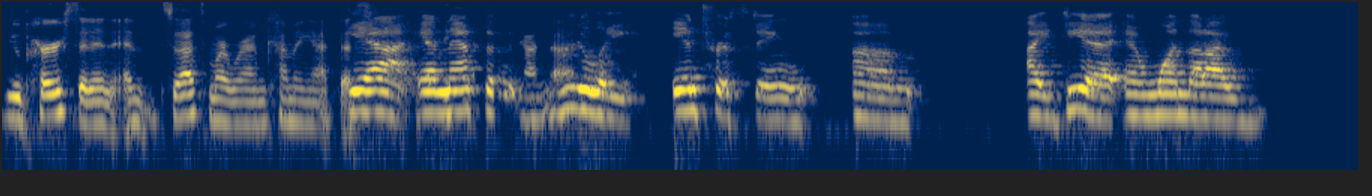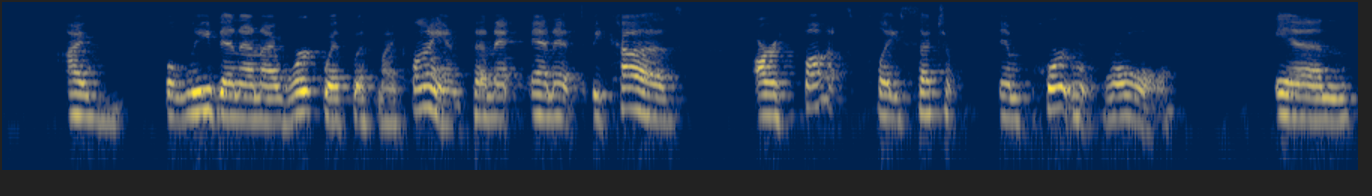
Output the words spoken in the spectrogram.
new person and, and so that's more where i'm coming at this yeah and that's a that. really interesting um, idea and one that i i believe in and i work with with my clients and it, and it's because our thoughts play such an important role in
